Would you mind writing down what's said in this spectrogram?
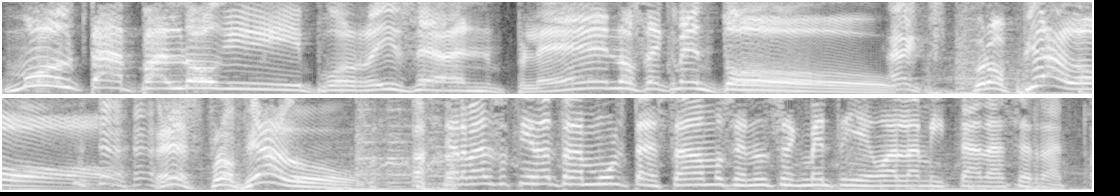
Multa pa'l Doggy por irse en pleno segmento. ¡Expropiado! ¡Expropiado! Garbanzo tiene otra multa. Estábamos en un segmento y llegó a la mitad hace rato.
